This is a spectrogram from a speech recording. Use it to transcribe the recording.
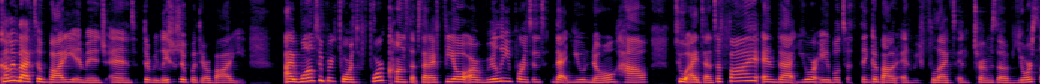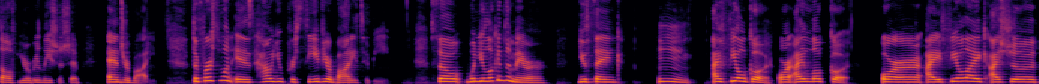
coming back to body image and the relationship with your body I want to bring forth four concepts that I feel are really important that you know how to identify and that you're able to think about and reflect in terms of yourself, your relationship, and your body. The first one is how you perceive your body to be. So when you look in the mirror, you think, mm, I feel good, or I look good, or I feel like I should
